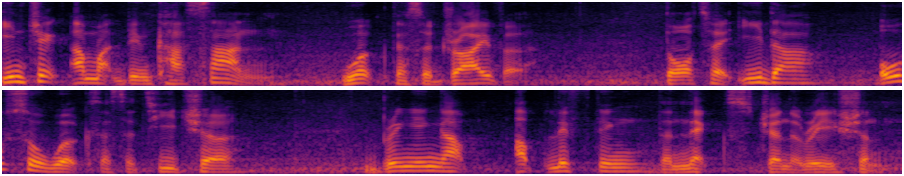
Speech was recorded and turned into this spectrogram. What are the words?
Encik Ahmad bin Kasan worked as a driver. Daughter Ida also works as a teacher, bringing up, uplifting the next generation.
